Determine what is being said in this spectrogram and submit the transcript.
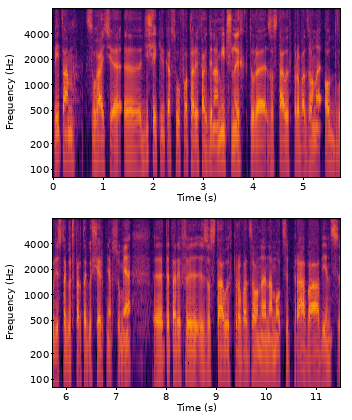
Witam. Słuchajcie, e, dzisiaj kilka słów o taryfach dynamicznych, które zostały wprowadzone od 24 sierpnia w sumie. E, Te taryfy zostały wprowadzone na mocy prawa, więc e,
